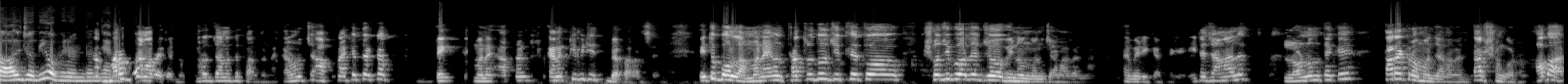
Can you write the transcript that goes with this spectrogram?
দল যদি অভিনন্দন ভারত জানাবে কেন? ভারত জানাতে পারবে না। কারণ হচ্ছে আপনাকে তো একটা মানে আপনার কানেক্টিভিটির ব্যাপার আছে। এই তো বললাম মানে এখন ছাত্রদল জিতলে তো সজীব ওয়াজের জয় অভিনন্দন জানাবেন না আমেরিকা থেকে। এটা জানালে লন্ডন থেকে তারেক রহমান জানাবেন তার সংগঠন। আবার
